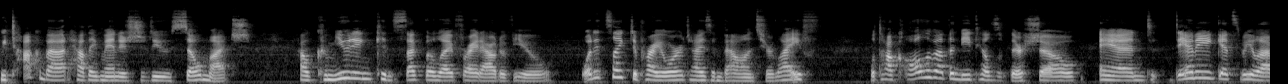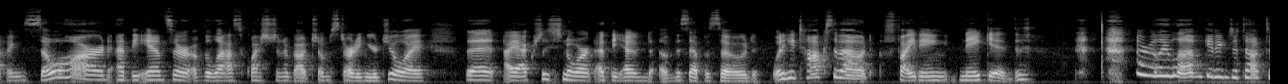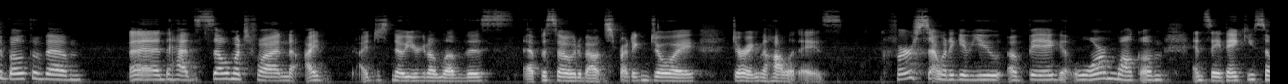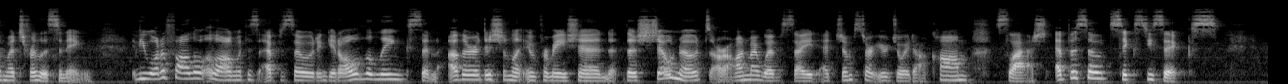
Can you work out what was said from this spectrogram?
We talk about how they manage to do so much, how commuting can suck the life right out of you, what it's like to prioritize and balance your life. We'll talk all about the details of their show, and Danny gets me laughing so hard at the answer of the last question about jumpstarting your joy that I actually snort at the end of this episode when he talks about fighting naked. I really love getting to talk to both of them and had so much fun. I I just know you're going to love this episode about spreading joy during the holidays. First, I want to give you a big warm welcome and say thank you so much for listening. If you want to follow along with this episode and get all the links and other additional information, the show notes are on my website at jumpstartyourjoy.com slash episode 66.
